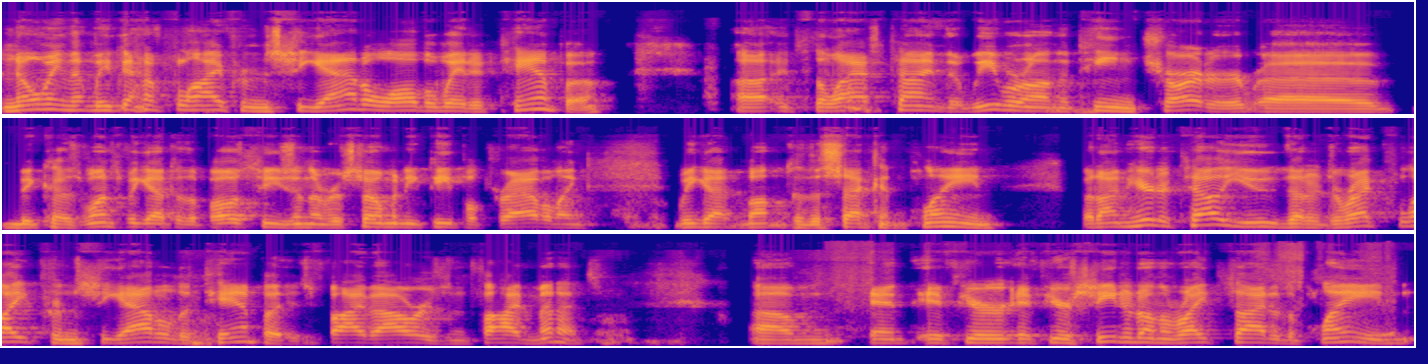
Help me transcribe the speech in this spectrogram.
knowing that we've got to fly from Seattle all the way to Tampa. Uh, it's the last time that we were on the team charter uh, because once we got to the postseason, there were so many people traveling, we got bumped to the second plane. But I'm here to tell you that a direct flight from Seattle to Tampa is five hours and five minutes. Um, and if you're if you're seated on the right side of the plane,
